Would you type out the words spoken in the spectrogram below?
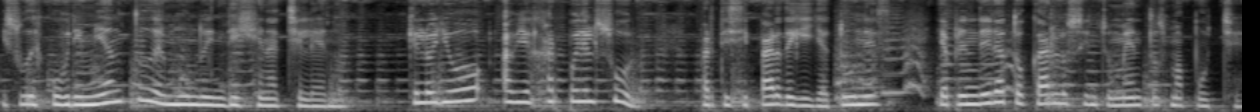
y su descubrimiento del mundo indígena chileno que lo llevó a viajar por el sur, participar de guillatunes y aprender a tocar los instrumentos mapuche.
